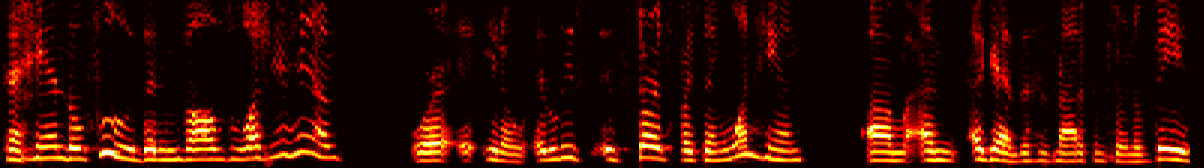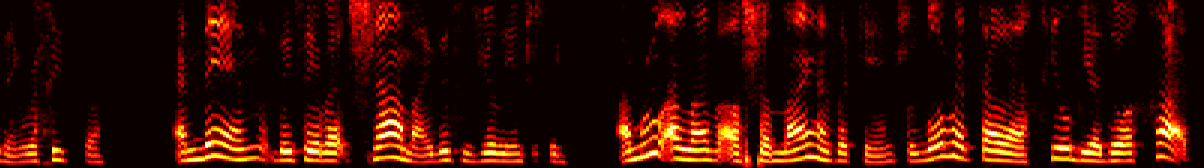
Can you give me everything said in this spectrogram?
to handle food that involves washing your hands or eh, you know, at least it starts by saying one hand. Um, and again, this is not a concern of bathing, rechitza. And then they say about Shammai, this is really interesting. Amru alav al Shammai hazaken, shelo ratza achat,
